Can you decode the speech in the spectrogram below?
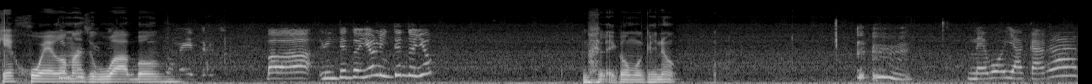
Qué juego más guapo. Va, va, va, lo intento yo, lo intento yo. Vale, como que no. Me voy a cagar.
